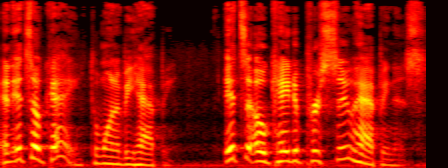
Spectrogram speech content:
And it's okay to want to be happy, it's okay to pursue happiness.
